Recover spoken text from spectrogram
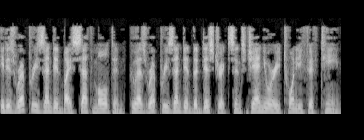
It is represented by Seth Moulton, who has represented the district since January 2015.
